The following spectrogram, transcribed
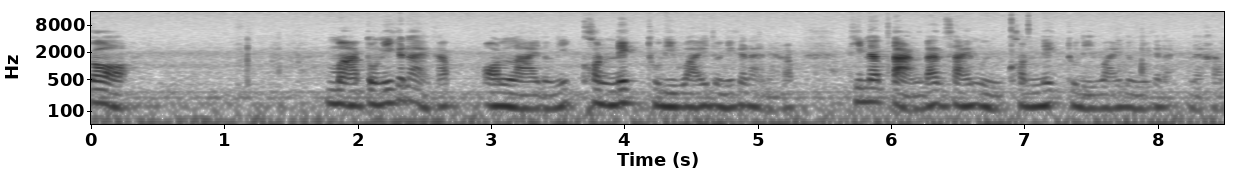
ก็มาตรงนี้ก็ได้ครับออนไลน์ตรงนี้ connect to device ตัวนี้ก็ได้นะครับ ที่หน้าต่างด้านซ้ายมือ connect to device ตรงนี้ก็ได้นะครับ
